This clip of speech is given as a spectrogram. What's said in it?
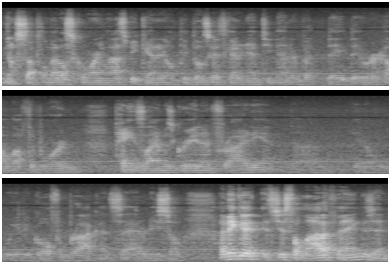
you know, supplemental scoring last weekend. I don't think those guys got an empty netter, but they, they were held off the board. Payne's line was great on Friday, and uh, you know we had a goal from Brock on Saturday. So I think it, it's just a lot of things, and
